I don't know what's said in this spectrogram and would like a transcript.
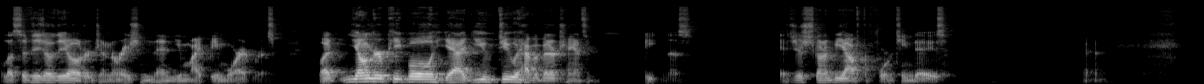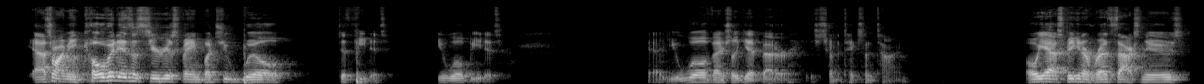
Unless if you're the older generation, then you might be more at risk. But younger people, yeah, you do have a better chance of beating this. It's just going to be out for 14 days. Yeah. That's what I mean. COVID is a serious thing, but you will defeat it. You will beat it. Yeah, you will eventually get better. It's just going to take some time. Oh yeah, speaking of Red Sox news,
